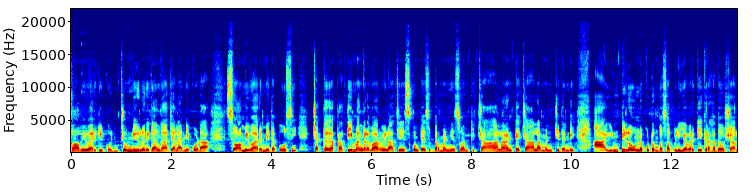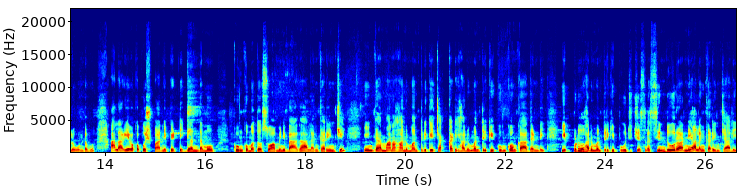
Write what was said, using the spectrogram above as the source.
స్వామివారికి కొంచెం నీళ్ళని గంగా జలాన్ని కూడా స్వామివారి మీద పోసి చక్కగా ప్రతి మంగళవారం ఇలా చేసుకుంటే సుబ్రహ్మణ్య స్వామికి చాలా అంటే చాలా మంచిదండి. ఆ ఇంటిలో ఉన్న కుటుంబ సభ్యులు ఎవరికీ గ్రహ దోషాలు ఉండవు. అలాగే ఒక పుష్పాన్ని పెట్టి గంధము కుంకుమతో స్వామిని బాగా అలంకరించి ఇంకా మన హనుమంతుడికి చక్కటి హనుమంతుడికి కుంకుమ కాదండి. ఎప్పుడు హనుమంతుడికి పూజ చేసిన సింధూరాన్ని అలంకరించాలి.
